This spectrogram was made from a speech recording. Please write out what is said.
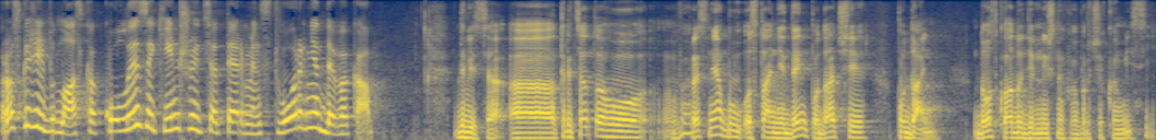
Розкажіть, будь ласка, коли закінчується термін створення ДВК? Дивіться, е, 30 вересня був останній день подачі подань до складу дільничних виборчих комісій.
